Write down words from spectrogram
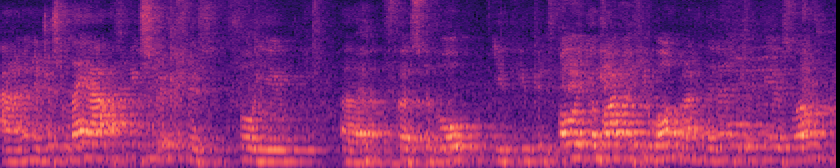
and I'm going to just lay out a few scriptures for you. Uh, first of all, you, you can follow in your Bible if you want, but they're going to be here as well.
